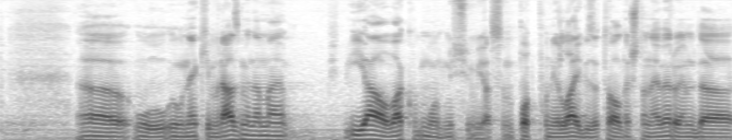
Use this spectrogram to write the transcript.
uh, u, u nekim razmenama. Ja ovako, mislim, ja sam potpuni lajk za to, ali nešto ne verujem da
